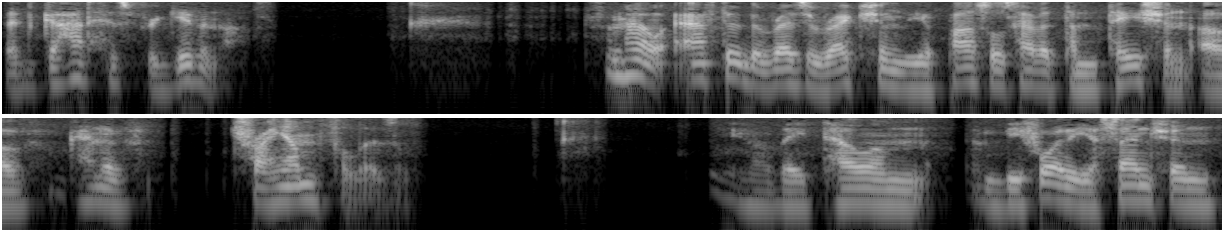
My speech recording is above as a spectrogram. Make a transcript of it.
that God has forgiven us. Somehow, after the resurrection, the apostles have a temptation of kind of triumphalism. You know, they tell him before the ascension,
